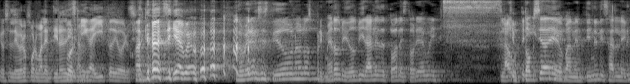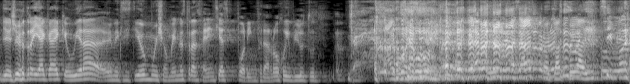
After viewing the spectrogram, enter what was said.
Yo celebro por Valentín Por Elizalde. mi gallito de oro. Acá sí, a huevo. No hubiera existido uno de los primeros videos virales de toda la historia, güey. La autopsia de Valentín Elizalde. hecho, yo traía acá de que hubiera existido mucho menos transferencias por infrarrojo y Bluetooth. ¡A huevo! Era cuando lo pasabas por Acá Bluetooth, Simón.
